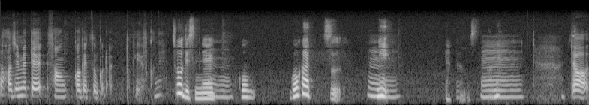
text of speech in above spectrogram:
じゃあ初めて3ヶ月ぐらいの時ですかね。そうですね、5, 5月うん。うん。にやったんですかうね。ん。じゃあ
